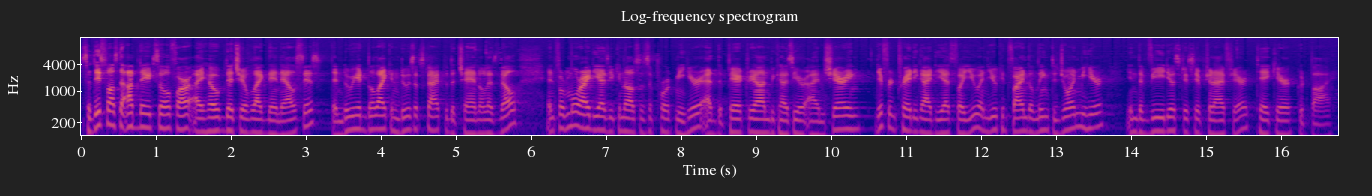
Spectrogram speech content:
So this was the update so far. I hope that you have liked the analysis. Then do hit the like and do subscribe to the channel as well. And for more ideas, you can also support me here at the Patreon because here I'm sharing different trading ideas for you and you can find the link to join me here in the video's description I've shared. Take care. Goodbye.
